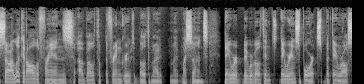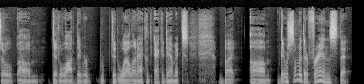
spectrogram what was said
So I look at all the friends of both the friend groups of both my, my my sons. They were they were both in they were in sports, but they were also um, did a lot. They were did well in ac- academics, but um, there were some of their friends that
